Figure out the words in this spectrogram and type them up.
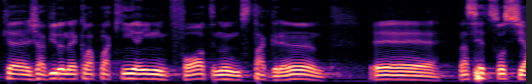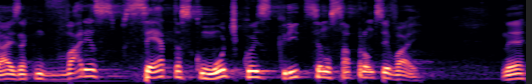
que é, já viram né, aquela plaquinha em foto no Instagram, é, nas redes sociais, né, com várias setas, com um monte de coisa escrita, você não sabe para onde você vai. Né?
